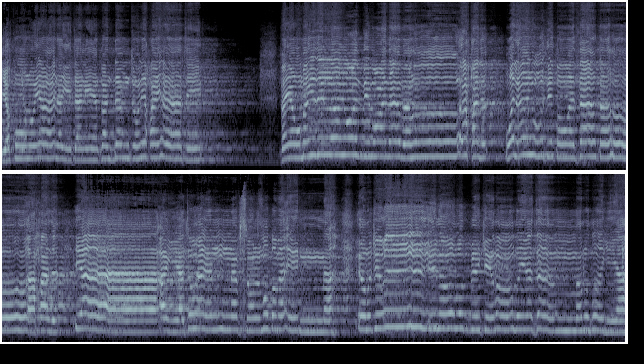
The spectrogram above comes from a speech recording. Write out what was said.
يقول يا ليتني قدمت لحياتي. فيومئذ لا يعذب عذابه أحد ولا يوثق وثاقه أحد. يا أيتها النفس المطمئنة ارجعي إلى ربك راضية مرضية.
